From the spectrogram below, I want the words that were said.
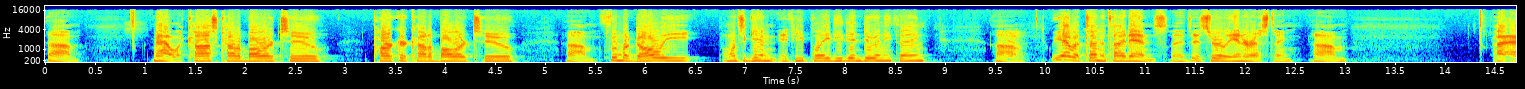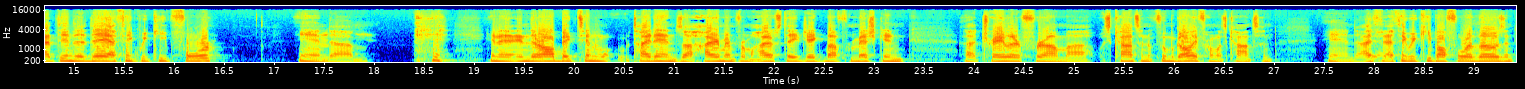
Um, Matt LaCosse caught a ball or two. Parker caught a ball or two. Um, Fumagalli once again, if he played, he didn't do anything. Um, yeah. We have a ton of tight ends. It's, it's really interesting. Um, at the end of the day, I think we keep four, and mm-hmm. um, and, and they're all Big Ten tight ends. Uh, Heuerman from Ohio State, Jake Butt from Michigan, uh, Traylor from uh, Wisconsin, and Fumagalli from Wisconsin. And I, th- yeah. I, think we keep all four of those, and,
